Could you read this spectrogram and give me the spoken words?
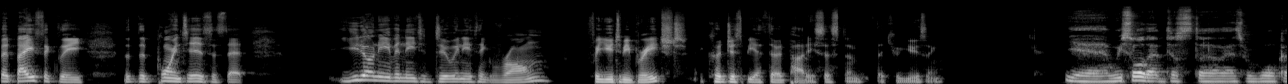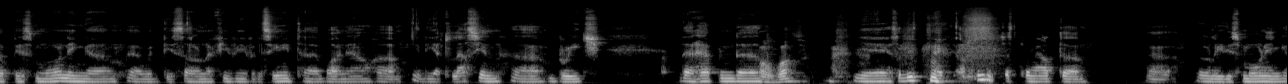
but basically the, the point is is that you don't even need to do anything wrong for you to be breached. It could just be a third party system that you're using. Yeah, we saw that just uh, as we woke up this morning um, uh, with this. I don't know if you've even seen it uh, by now. Um, the Atlassian uh, breach that happened. Uh, oh, what? Yeah, so this, I, I, think it just came out uh, early this morning,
